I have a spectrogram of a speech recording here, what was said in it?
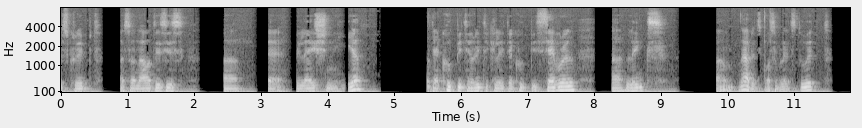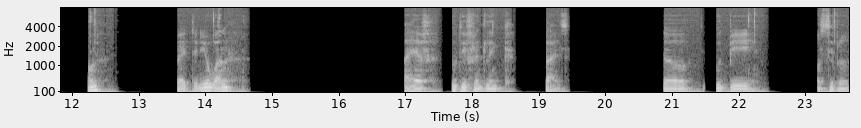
script. Uh, so now this is uh, the relation here. There could be theoretically there could be several uh, links. Um, now that's possible. Let's do it. Create a new one. I have two different link files. So it would be possible.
